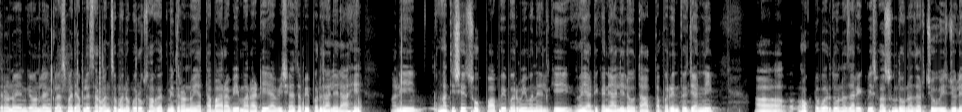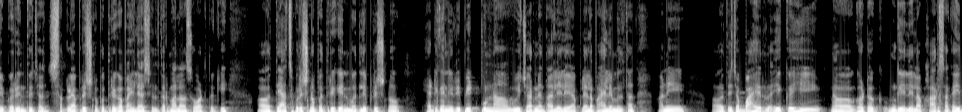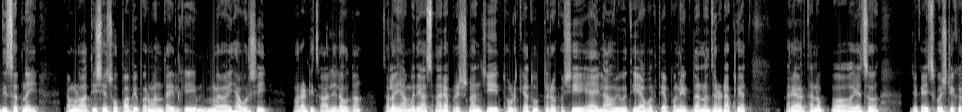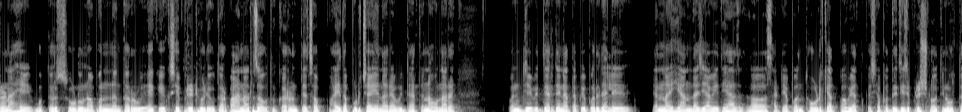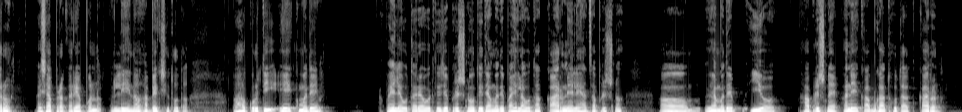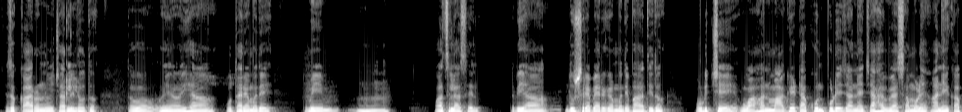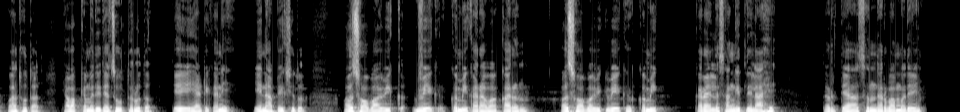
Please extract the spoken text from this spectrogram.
मित्रांनो एन के ऑनलाईन क्लासमध्ये आपल्या सर्वांचं मनपूर्वक स्वागत. मित्रांनो आता बारावी मराठी या विषयाचा पेपर झालेला आहे. आणि अतिशय सोपा पेपर मी म्हणेल की या ठिकाणी आलेला होता. आत्तापर्यंत ज्यांनी ऑक्टोबर दोन हजार एकवीसपासून दोन हजार चोवीस जुलैपर्यंतच्या सगळ्या प्रश्नपत्रिका पाहिल्या असेल तर मला असं वाटतं की त्याच प्रश्नपत्रिकेमधले प्रश्न ह्या ठिकाणी रिपीट पुन्हा विचारण्यात आलेले आपल्याला पाहायला मिळतात. आणि त्याच्या बाहेर एकही घटक गेलेला फारसा काही दिसत नाही. त्यामुळं अतिशय सोपा पेपर म्हणता येईल की ह्यावर्षी ह्या वर्षी मराठीचा आलेला होता. चला ह्यामध्ये असणाऱ्या प्रश्नांची थोडक्यात उत्तरं कशी यायला हवी होती यावरती आपण एकदा नजर टाकूयात. खऱ्या अर्थानं याचं जे काही स्पष्टीकरण आहे उत्तर सोडून आपण नंतर एक एक सेपरेट व्हिडिओ तर पाहणारच आहोत कारण त्याचा फायदा पुढच्या येणाऱ्या विद्यार्थ्यांना होणार आहे. पण जे विद्यार्थ्यांनी आता पेपर झाले त्यांनाही अंदाज यावेत. ह्या साठी आपण थोडक्यात पाहूयात कशा पद्धतीचे प्रश्न होतील उत्तरं. कशा प्रकारे आपण लिहिणं अपेक्षित होतं. पहा कृती एकमध्ये पहिल्या उतार्यावरती जे प्रश्न होते त्यामध्ये पहिला होता कारणे लिहायचा प्रश्न. यामध्ये य हा प्रश्न आहे. अनेक अपघात होतात. कारण. याचं कारण विचारलेलं होतं. तर ह्या उतार्यामध्ये तुम्ही वाचलं असेल तर या दुसऱ्या पॅरेग्राफमध्ये पहा तिथं पुढचे वाहन मागे टाकून पुढे जाण्याच्या हव्यासामुळे अनेक अपघात होतात. या वाक्यामध्ये त्याचं उत्तर होतं. ते या ठिकाणी येणं अपेक्षित होतं. अस्वाभाविक वेग कमी करावा कारण अस्वाभाविक वेग कमी करायला सांगितलेला आहे. तर त्या संदर्भामध्ये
